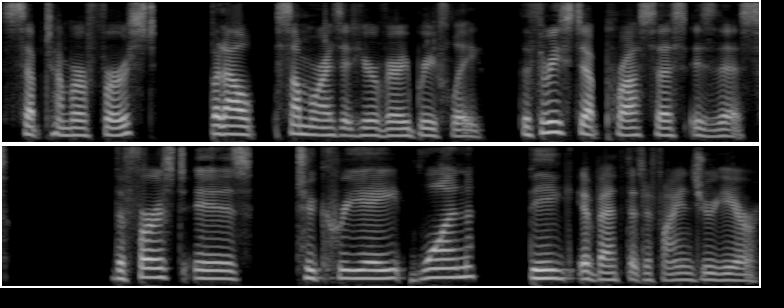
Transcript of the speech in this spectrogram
September 1st, but I'll summarize it here very briefly. The three step process is this the first is to create one big event that defines your year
